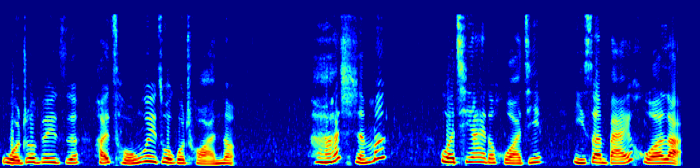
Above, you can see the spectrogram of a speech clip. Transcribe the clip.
我这辈子还从未坐过船呢。”“啊？什么？我亲爱的伙计，你算白活了。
